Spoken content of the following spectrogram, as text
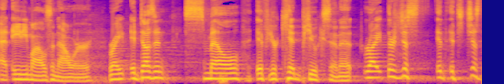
at 80 miles an hour, right? It doesn't smell if your kid pukes in it, right? There's just it, it's just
